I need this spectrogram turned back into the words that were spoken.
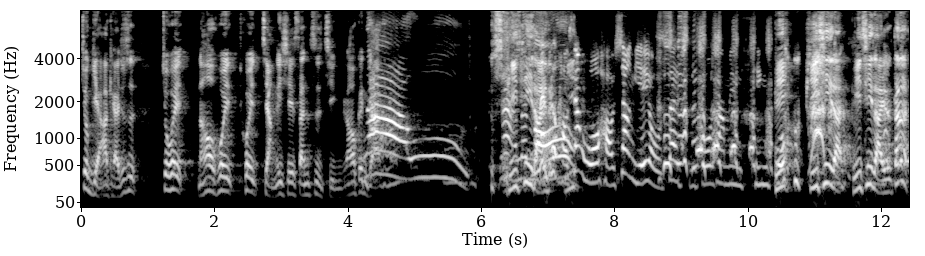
就给阿凯，就是就会，然后会会讲一些三字经，然后跟你讲，哦，脾气来的，好像我好像也有在直播上面听 过，脾脾气来脾气来的，当然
